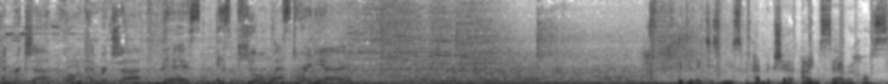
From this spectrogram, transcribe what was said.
Pembrokeshire from Pembrokeshire. This is Pure West Radio. With the latest news for Pembrokeshire, I'm Sarah Hoss.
